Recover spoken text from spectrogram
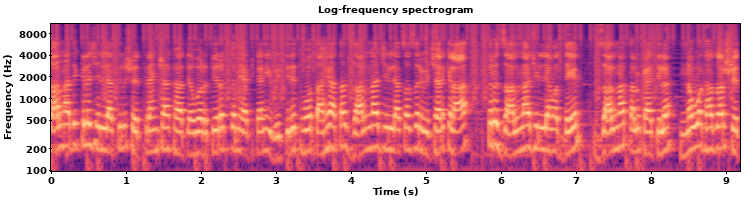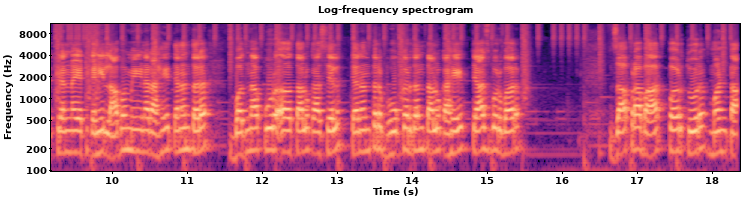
जालना देखील जिल्ह्यातील शेतकऱ्यांच्या खात्यावरती रक्कम या ठिकाणी वितरित होत आहे. आता जालना जिल्ह्याचा जर विचार केला तर जालना जिल्ह्यामध्ये जालना तालुक्यातील नव्वद हजार शेतकऱ्यांना या ठिकाणी लाभ मिळणार आहे. त्यानंतर बदनापूर तालुका असेल त्यानंतर भोकरदन तालुका आहे. त्याचबरोबर जाफराबाद परतूर मंटा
